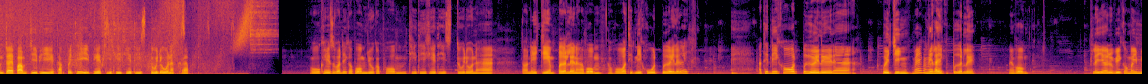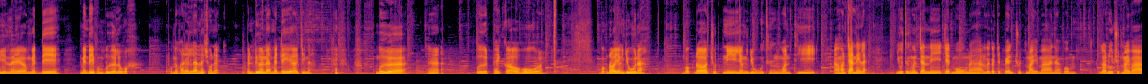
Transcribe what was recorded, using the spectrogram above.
สนใจปั๊ม GP ทักไปที่เพจ TTKT Studio นะครับ โอเค สวัสดีครับผมอยู่กับผม TTKT Studio นะฮะ ตอนนี้เกมเปิดเลยนะครับผม โอ้โห อาทิตย์นี้โคตรเปื่อยเลย อาทิตย์นี้โคตรเปื่อยเลยนะฮะ เปื่อยจริง แม่งไม่มีอะไรให้เปิดเลย นะผม Player the Week เขาไม่มีแล้วเมดเดย์เมดเดย์ผมเบื่อแล้ววะผมไม่ค่อยได้เล่นเลยช่วงนี้เป็นเดือนแล้วเมดเดย์จริงนะ เบื่อนะฮะเปิดเพกก็โอ้โหบล็อกดอยังอยู่นะบล็อกดอชุดนี้ยังอยู่ถึงวันที่อ่าวันจันทร์นี่แหละ อยู่ถึงวันจันทร์นี้7จ็ดโมงนะฮะแล้วก็จะเป็นชุดใหม่มานะครับผม เราดูชุดใหม่ว่า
